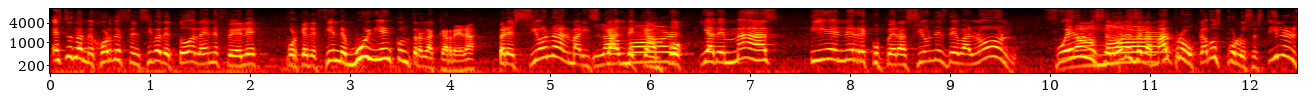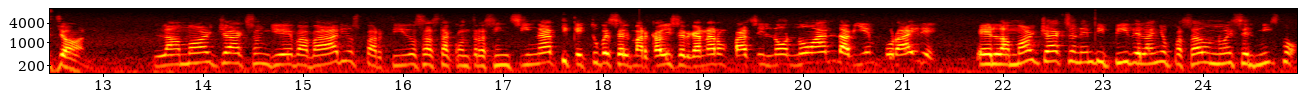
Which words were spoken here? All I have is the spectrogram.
Esta es la mejor defensiva de toda la NFL porque defiende muy bien contra la carrera, presiona al mariscal de campo y además tiene recuperaciones de balón. Fueron los errores de Lamar provocados por los Steelers, John. Lamar Jackson lleva varios partidos hasta contra Cincinnati que tú ves el marcado y se ganaron fácil. No, no anda bien por aire. El Lamar Jackson MVP del año pasado no es el mismo.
